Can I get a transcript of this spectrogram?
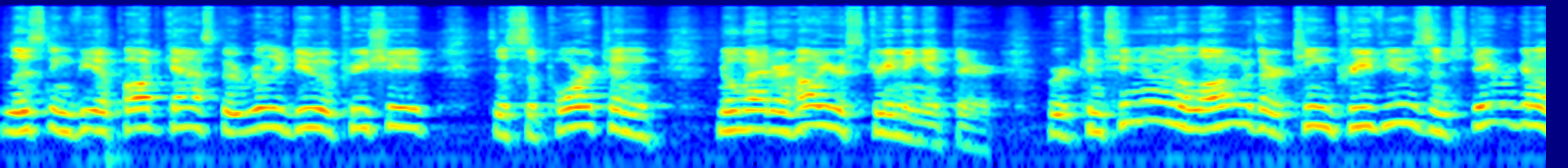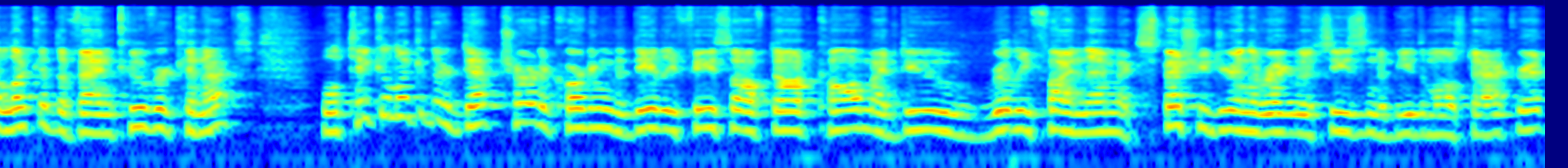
listening via podcast, but really do appreciate the support and no matter how you're streaming it there. We're continuing along with our team previews and today we're going to look at the Vancouver Canucks. We'll take a look at their depth chart according to dailyfaceoff.com. I do really find them, especially during the regular season, to be the most accurate.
